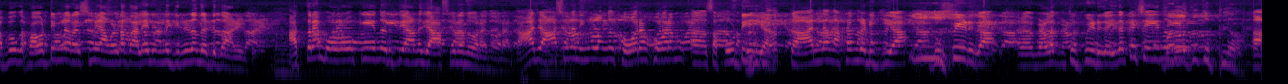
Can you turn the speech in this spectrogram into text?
അപ്പോൾ പവർ ടീമിലെ റശ്മി അവളുടെ തലയിൽ ഇരുന്ന് കിരീടം തട്ടി താഴെ അത്രയും പ്രൊവോക്ക് ചെയ്യുന്ന ഒരുത്തിയാണ് ജാസ്മിൻ എന്ന് പറയുന്നത് ആ ജാസ്മിനെ നിങ്ങൾ അങ്ങ് ഘോരഘോരം സപ്പോർട്ട് ചെയ്യുകയാണ് കാലിലെ നഖം കടിക്കുക തുപ്പിയിടുക വെള്ളത്തിൽ തുപ്പിയിടുക. ഇതൊക്കെ ചെയ്യുന്നത് തുപ്പിയോ? ആ.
